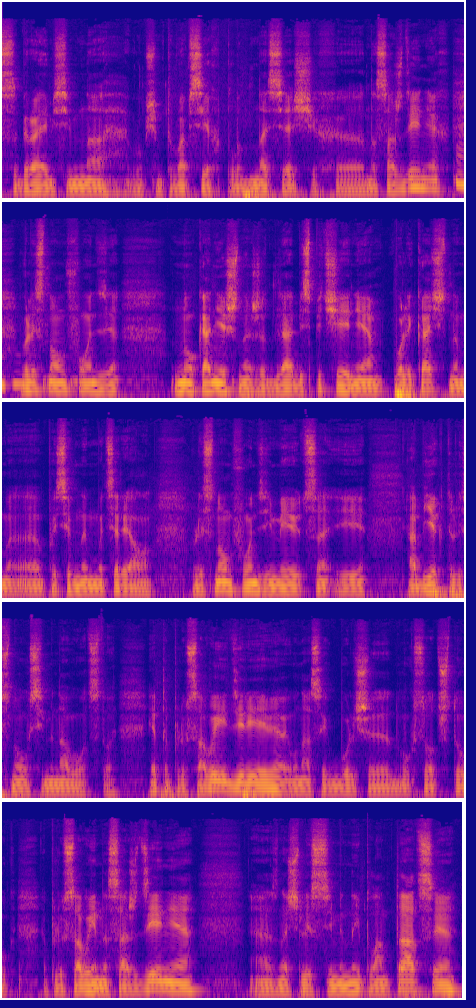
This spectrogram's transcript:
собираем семена, в общем-то, во всех плодоносящих э, насаждениях угу. в лесном фонде. Но, конечно же, для обеспечения более качественным э, посевным материалом в лесном фонде имеются и объекты лесного семеноводства. Это плюсовые деревья, у нас их больше 200 штук, плюсовые насаждения – Э, значит, лесосеменные плантации,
